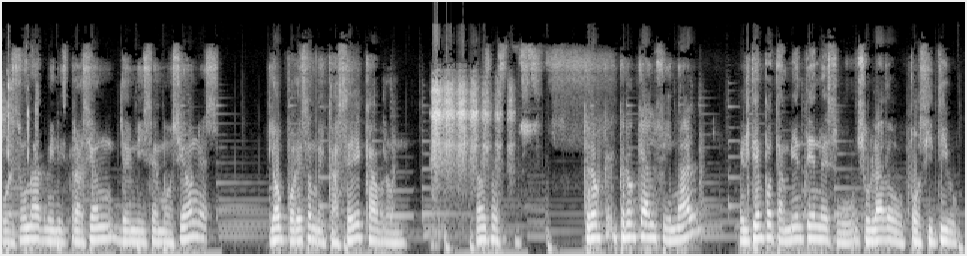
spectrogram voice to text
pues una administración de mis emociones. Yo por eso me casé, cabrón. Entonces, creo que, creo que al final el tiempo también tiene su, su lado positivo.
